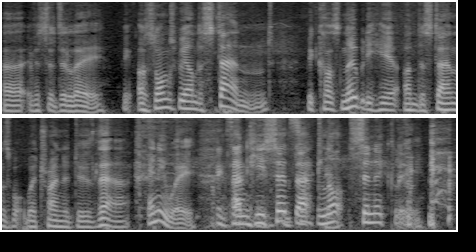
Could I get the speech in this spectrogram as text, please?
uh, if it's a delay, as long as we understand." Because nobody here understands what we're trying to do there anyway. And he said exactly. that not cynically.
